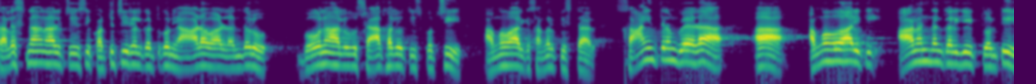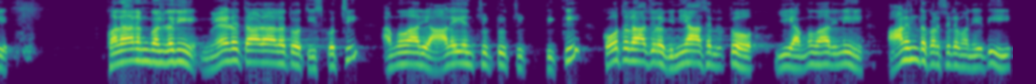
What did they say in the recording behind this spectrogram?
తలస్నానాలు చేసి కట్టు చీరలు కట్టుకొని ఆడవాళ్ళందరూ గోనాలు శాఖలు తీసుకొచ్చి అమ్మవారికి సమర్పిస్తారు సాయంత్రం వేళ ఆ అమ్మవారికి ఆనందం కలిగేటువంటి కొలారం గొండ్లని మేడతాళాలతో తీసుకొచ్చి అమ్మవారి ఆలయం చుట్టూ చు- తిక్కి కోతరాజుల విన్యాసంతో ఈ అమ్మవారిని ఆనందపరచడం అనేది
